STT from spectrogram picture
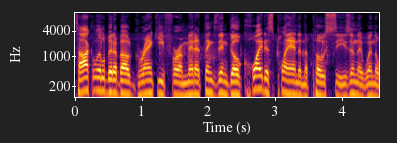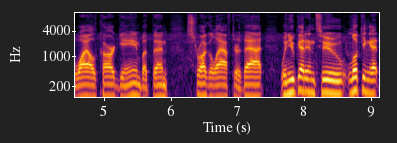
Talk a little bit about Greinke for a minute. Things didn't go quite as planned in the postseason. They win the wild card game, but then struggle after that. When you get into looking at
